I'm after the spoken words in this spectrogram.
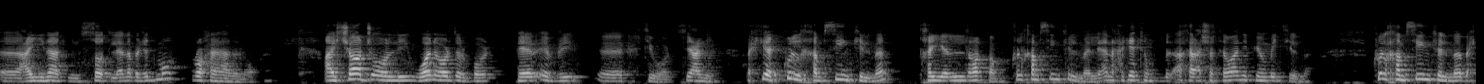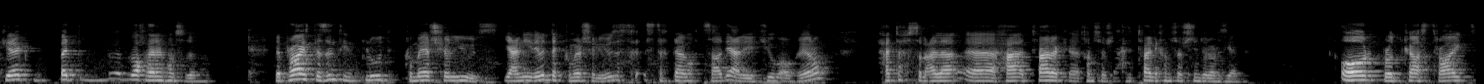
آه عينات من الصوت اللي أنا بقدمه روح على هذا الموقع. I charge only one order per every uh, 50 words. يعني بحكي لك كل 50 كلمة. تخيل الرقم. كل 50 كلمة اللي أنا حكيتهم بالآخر 10 ثواني فيهم 100 كلمة. كل 50 كلمة بحكي لك بد... باخذ عليهم 5 دولار. The price doesn't include commercial use. يعني إذا بدك commercial use استخدام اقتصادي على يوتيوب أو غيره. حتحصل على آه، حتدفع لك 25 حتدفع لي 25 دولار زيادة or broadcast right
